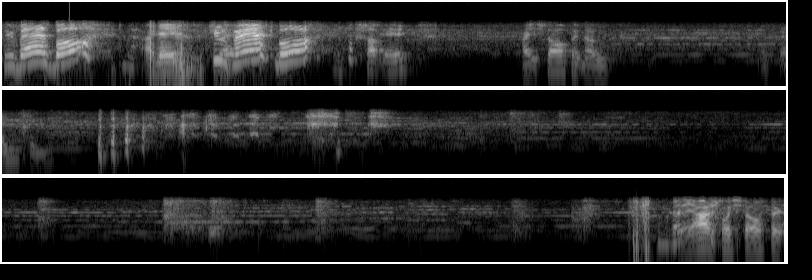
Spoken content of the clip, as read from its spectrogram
Too fast, boy. Okay. Too fast, boy. Stop there. Right, stop it now. They actually stop it.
